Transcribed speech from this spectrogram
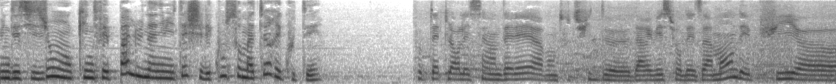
Une décision qui ne fait pas l'unanimité chez les consommateurs. Écoutez faut peut-être leur laisser un délai avant tout de suite d'arriver sur des amendes. Et puis, euh,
